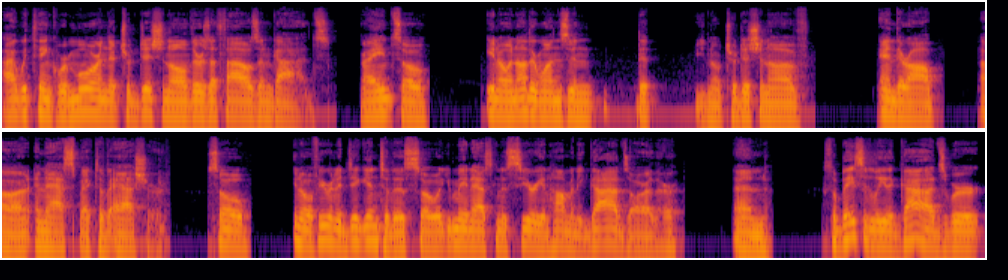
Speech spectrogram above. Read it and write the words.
I would think were more in the traditional. There's a thousand gods, right? So, you know, and other ones in the you know tradition of, and they're all uh, an aspect of Ashur. So, you know, if you're going to dig into this, so you may ask an Assyrian, how many gods are there? And so basically, the gods were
